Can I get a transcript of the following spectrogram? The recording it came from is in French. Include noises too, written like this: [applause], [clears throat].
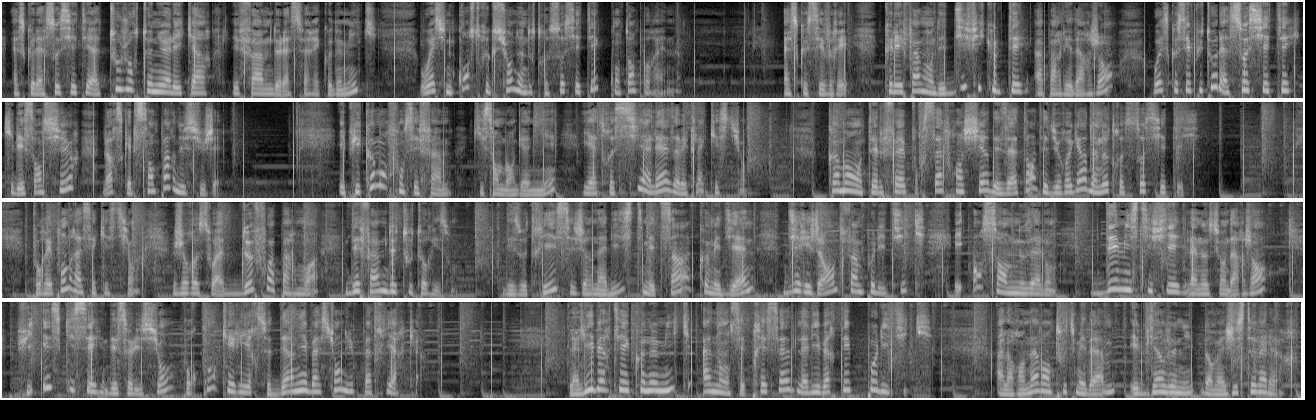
Est-ce que la société a toujours tenu à l'écart les femmes de la sphère économique ou est-ce une construction de notre société contemporaine? Est-ce que c'est vrai que les femmes ont des difficultés à parler d'argent ou est-ce que c'est plutôt la société qui les censure lorsqu'elles s'emparent du sujet? Et puis comment font ces femmes qui semblent en gagner et être si à l'aise avec la question? Comment ont-elles fait pour s'affranchir des attentes et du regard de notre société? Pour répondre à ces questions, je reçois deux fois par mois des femmes de tout horizon. Des autrices, journalistes, médecins, comédiennes, dirigeantes, femmes politiques, et ensemble nous allons démystifier la notion d'argent, puis esquisser des solutions pour conquérir ce dernier bastion du patriarcat. La liberté économique annonce et précède la liberté politique. Alors en avant toutes mesdames et bienvenue dans ma juste valeur.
